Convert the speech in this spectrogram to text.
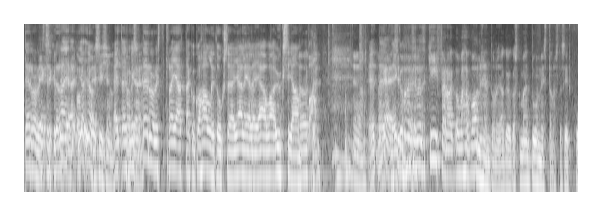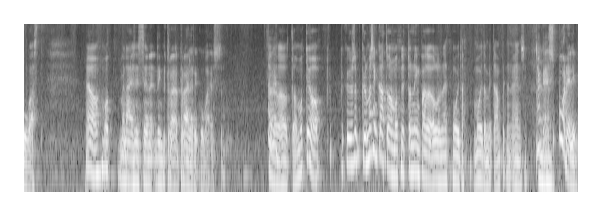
terroristit, joo, joo, decision. et, et, missä Okei. terroristit räjäyttää koko hallituksen ja jäljelle jää vain yksi jamppa. Joo. Et- Okei, et sitten niinku- että Kiefer on vähän vanhentunut jo kyllä, koska mä en tunnistanut sitä siitä kuvasta. Joo, mutta Mä näin siis sen niin tra- trailerikuva jossain. Todella outoa. Mutta joo, kyllä, se, kyllä mä sen katon, mutta nyt on niin paljon ollut näitä muita, muita mitä on pitänyt ensin. Okei, okay, Spodeli.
